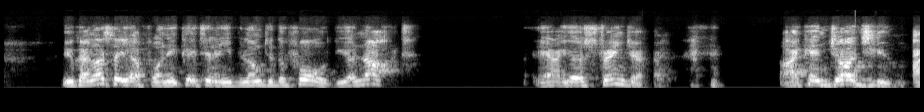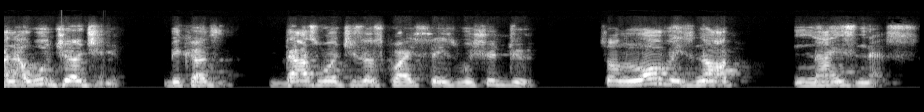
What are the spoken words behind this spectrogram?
you cannot say you're fornicating and you belong to the fold. You're not. Yeah, you're a stranger. I can judge you and I will judge you because that's what Jesus Christ says we should do. So love is not niceness.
